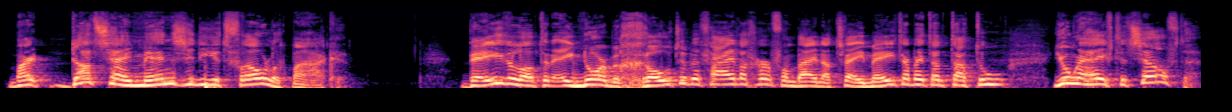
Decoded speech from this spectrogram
Maar dat zijn mensen die het vrolijk maken. B, er loopt een enorme grote beveiliger van bijna twee meter met een tattoo. Jongen heeft hetzelfde.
